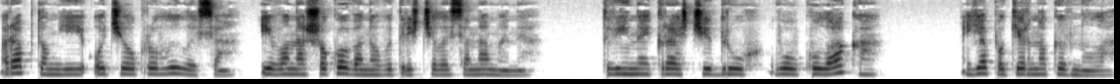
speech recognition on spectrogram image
Раптом її очі округлилися, і вона шоковано витріщилася на мене. Твій найкращий друг вовкулака? Я покірно кивнула.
